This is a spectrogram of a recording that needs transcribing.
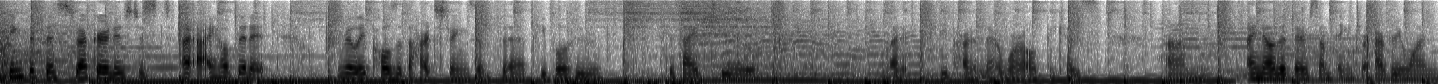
think that this record is just, I, I hope that it really pulls at the heartstrings of the people who decide to let it be part of their world because um, I know that there's something for everyone.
